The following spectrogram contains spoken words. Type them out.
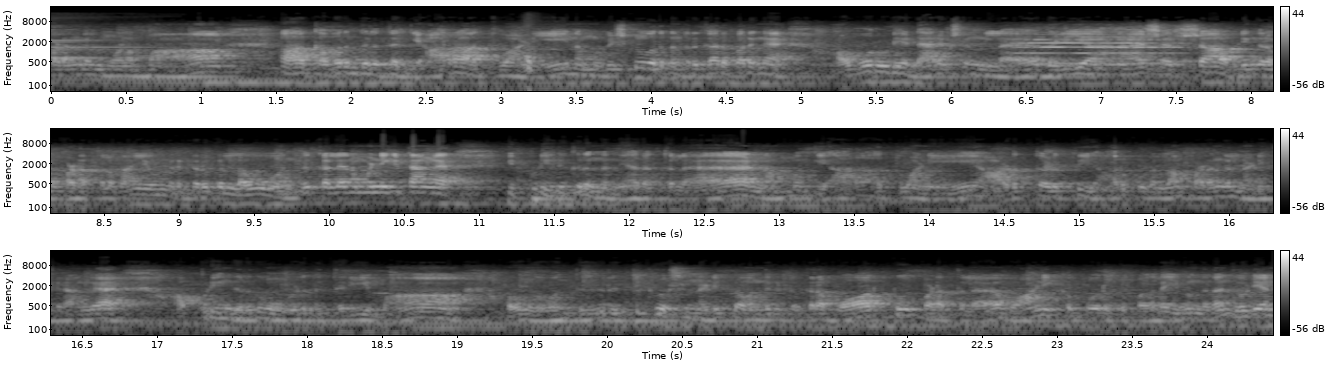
படங்கள் மூலமாக கவர்ந்தெழுத்த யாரா அத்வானி நம்ம விஷ்ணுவர்தன் இருக்கார் பாருங்க. அவருடைய டைரக்ஷனில் வெளியான ஷெர்ஷா அப்படிங்கிற படத்தில் தான் இவங்க ரெண்டு பேருக்கும் லவ் வந்து கல்யாணம் பண்ணிக்கிட்டாங்க. இப்படி இருக்கிற இந்த நேரத்தில் நம்ம யாரா அத்வானி அடுத்தடுத்து யார் கூடலாம் படங்கள் நடிக்கிறாங்க அப்படிங்கிறது உங்களுக்கு தெரியுமா? அவங்க வந்து ரித்திக் ரோஷன் நடிப்பில் வந்துக்கிட்டு இருக்கிற வார் டூ படத்தில் வாணி கபூருக்கு பதிலாக இவங்க தான் ஜோடியாக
